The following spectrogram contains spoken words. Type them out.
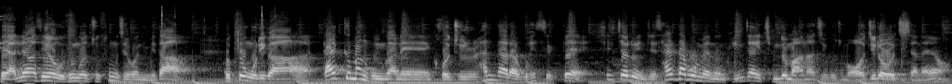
네, 안녕하세요. 우승건축 송재원입니다. 보통 우리가 깔끔한 공간에 거주를 한다라고 했을 때 실제로 이제 살다 보면은 굉장히 짐도 많아지고 좀 어지러워지잖아요.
